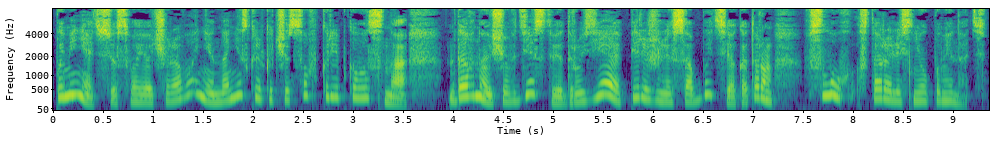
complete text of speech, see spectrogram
поменять все свое очарование на несколько часов крепкого сна. Давно еще в детстве друзья пережили события, о котором вслух старались не упоминать.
